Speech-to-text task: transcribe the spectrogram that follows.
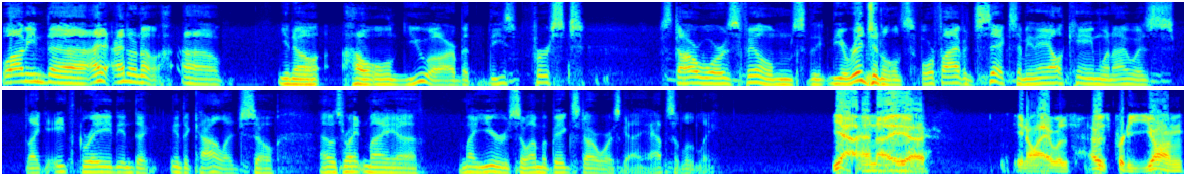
Well, I mean, uh, I I don't know, uh, you know how old you are, but these first Star Wars films, the the originals, four, five, and six. I mean, they all came when I was like eighth grade into into college, so I was right in my uh, my years. So I'm a big Star Wars guy, absolutely. Yeah, and I, uh, you know, I was I was pretty young.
